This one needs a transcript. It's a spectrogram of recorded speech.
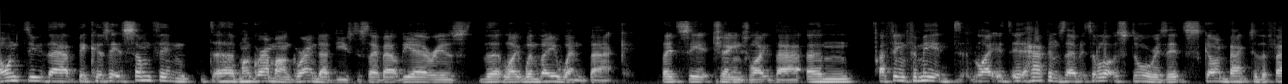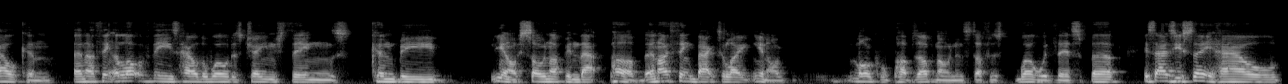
I want to do that because it's something uh, my grandma and granddad used to say about the areas that, like, when they went back, they'd see it change like that. And I think for me, it, like, it, it happens there, but it's a lot of stories. It's going back to the Falcon, and I think a lot of these, how the world has changed things, can be you know, sewn up in that pub. And I think back to like, you know, local pubs I've known and stuff as well with this. But it's as you say, how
